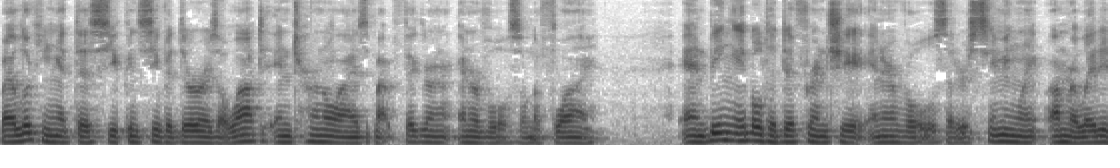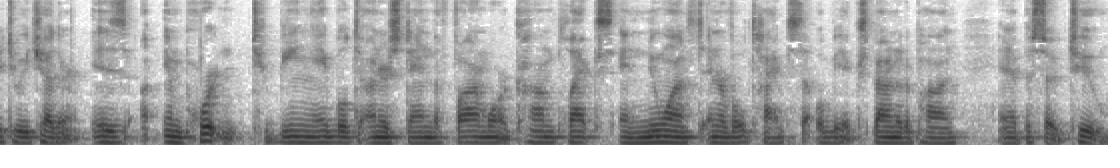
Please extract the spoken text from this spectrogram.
by looking at this, you can see that there is a lot to internalize about figuring out intervals on the fly. And being able to differentiate intervals that are seemingly unrelated to each other is important to being able to understand the far more complex and nuanced interval types that will be expounded upon in episode 2.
